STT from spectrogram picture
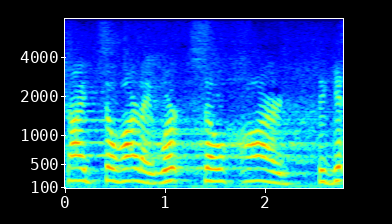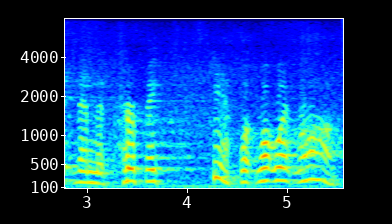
tried so hard, I worked so hard to get them the perfect gift. What, what went wrong?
